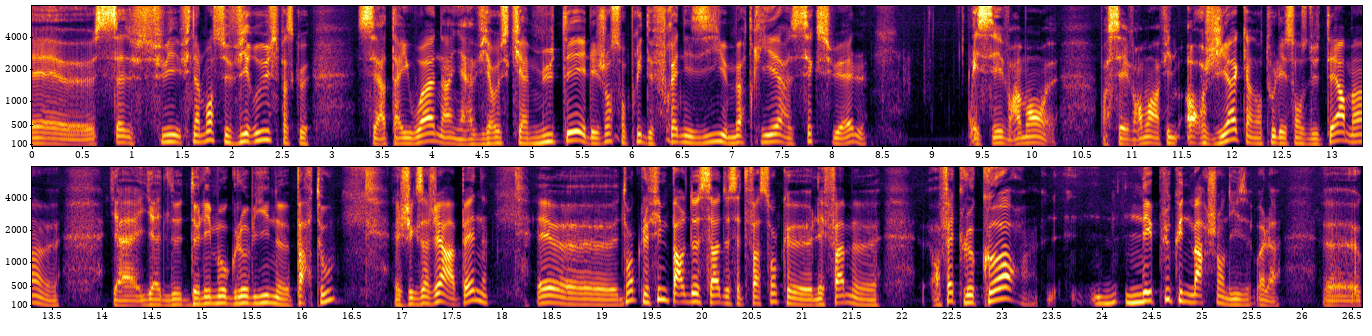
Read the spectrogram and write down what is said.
Euh, finalement ce virus, parce que c'est à Taïwan, hein, il y a un virus qui a muté et les gens sont pris de frénésie meurtrière et sexuelle. Et c'est vraiment... euh, C'est vraiment un film orgiaque hein, dans tous les sens du terme. hein. Il y a, de, l'hémoglobine partout. J'exagère à peine. Euh, donc le film parle de ça, de cette façon que les femmes, euh, en fait, le corps n'est plus qu'une marchandise. Voilà, Euh,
